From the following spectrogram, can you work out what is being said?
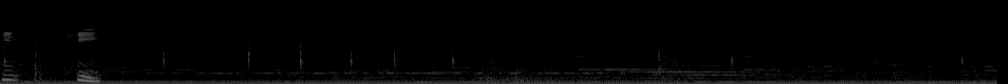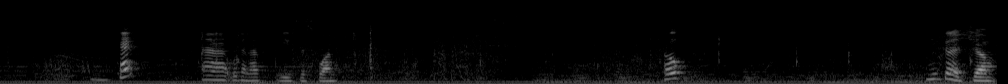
keep key. Uh, we're gonna use this one. Oh. He's gonna jump.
